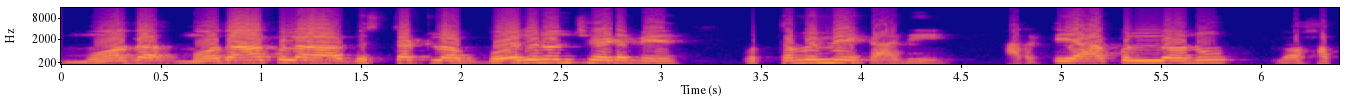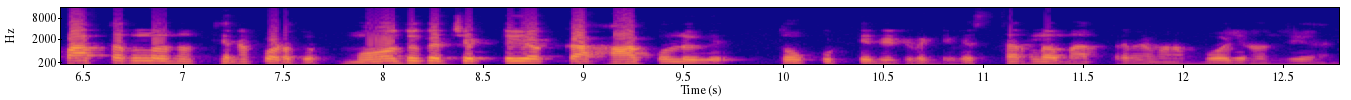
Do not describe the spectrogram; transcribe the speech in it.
మోద మోదాకుల విస్తట్లో భోజనం చేయడమే ఉత్తమమే కానీ అరటి ఆకుల్లోనూ లోహపాత్రల్లోనూ తినకూడదు. మోదుగ చెట్టు యొక్క ఆకులతో పుట్టినటువంటి విస్తరలో మాత్రమే మనం భోజనం చేయాలి.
